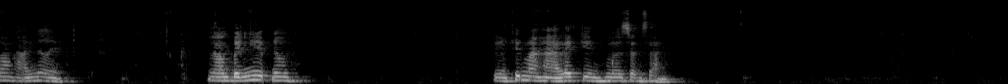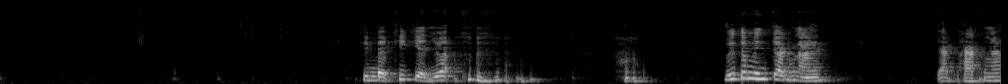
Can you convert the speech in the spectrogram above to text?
น้องหายเหนื่อย นอนเป็นงีบนึงตื่นขึ้นมาหาอะไรกินมือสั่นๆกินแบบขี้เกียจเยอะวิตามินจากไหน จากผักนะ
